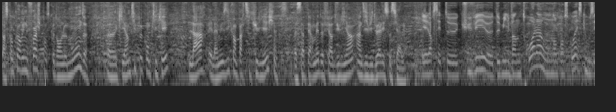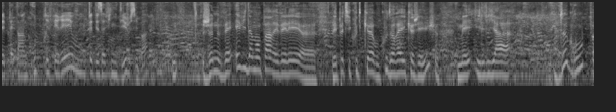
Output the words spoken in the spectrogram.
Parce qu'encore une fois, je pense que dans le monde euh, qui est un petit peu compliqué, l'art et la musique en particulier, bah, ça permet de faire du lien individuel et social. Et alors cette euh, QV euh, 2023 là, on en pense quoi? Est-ce que vous avez peut-être un groupe préféré ou peut-être des affinités, je sais pas Je ne vais évidemment pas révéler euh, les petits coups de cœur ou coups d'oreille que j'ai eus, mais il y a deux groupes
